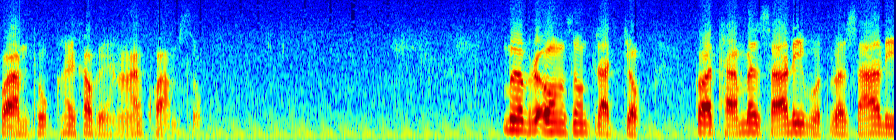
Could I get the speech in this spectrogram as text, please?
ความทุกข์ให้เข้าไปหาความสุข เมื่อพระองค์ทรงตรัสจบ ก็ถามภาษารีบุตรว่าสารี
